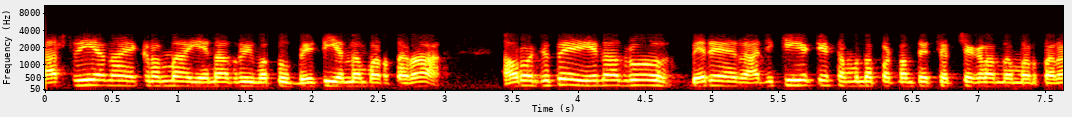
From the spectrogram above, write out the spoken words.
ರಾಷ್ಟ್ರೀಯ ನಾಯಕರನ್ನ ಏನಾದ್ರೂ ಇವತ್ತು ಭೇಟಿಯನ್ನ ಮಾಡ್ತಾರ? ಅವರ ಜೊತೆ ಏನಾದ್ರೂ ಬೇರೆ ರಾಜಕೀಯಕ್ಕೆ ಸಂಬಂಧಪಟ್ಟಂತೆ ಚರ್ಚೆಗಳನ್ನ ಮಾಡ್ತಾರ?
